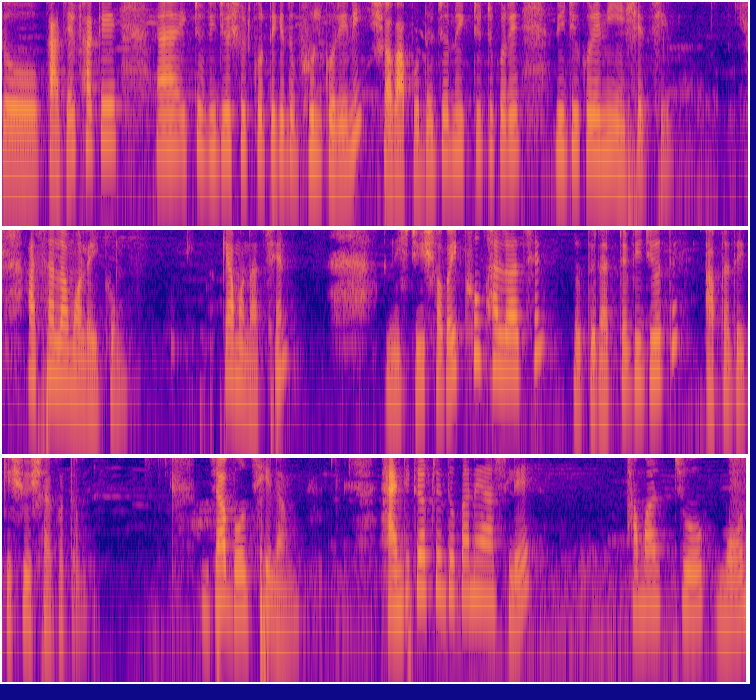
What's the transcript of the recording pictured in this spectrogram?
তো কাজের ফাঁকে একটু ভিডিও শ্যুট করতে কিন্তু ভুল করিনি। সব আপুদের জন্য একটু একটু করে ভিডিও করে নিয়ে এসেছি। আসসালামু আলাইকুম। কেমন আছেন? নিশ্চয়ই সবাই খুব ভালো আছেন নতুন একটা ভিডিওতে আপনাদেরকে সুস্বাগতম। যা বলছিলাম, হ্যান্ডিক্রাফটের দোকানে আসলে আমার চোখ, মন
